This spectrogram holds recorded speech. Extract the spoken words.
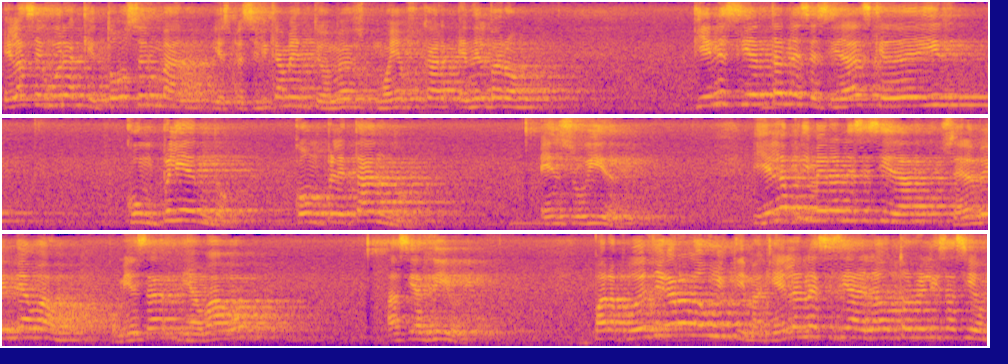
Él asegura que todo ser humano, y específicamente me voy a enfocar en el varón, tiene ciertas necesidades que debe ir cumpliendo, completando en su vida. Y en la primera necesidad, ustedes ven de abajo, comienza de abajo hacia arriba. Para poder llegar a la última, que es la necesidad de la autorrealización,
